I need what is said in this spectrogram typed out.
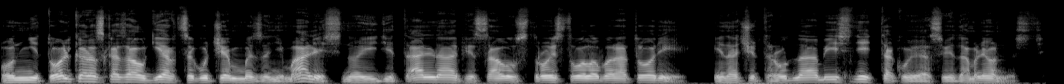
Он не только рассказал герцогу, чем мы занимались, но и детально описал устройство лаборатории, иначе трудно объяснить такую осведомленность.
